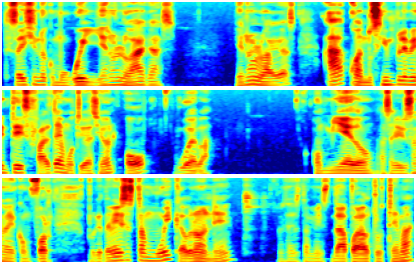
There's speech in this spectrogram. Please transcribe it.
te está diciendo como, güey, ya no lo hagas. Ya no lo hagas. A cuando simplemente es falta de motivación o hueva. O miedo a salir de zona de confort. Porque también eso está muy cabrón, ¿eh? O sea, eso también da para otro tema.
